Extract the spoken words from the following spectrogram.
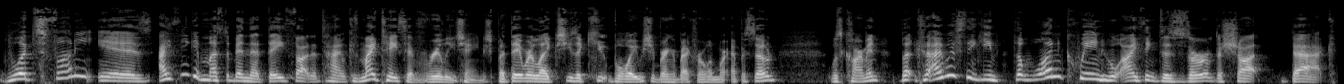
What's funny is I think it must have been that they thought at the time because my tastes have really changed, but they were like, "She's a cute boy. We should bring her back for one more episode." Was Carmen? But 'cause I was thinking the one queen who I think deserved a shot back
